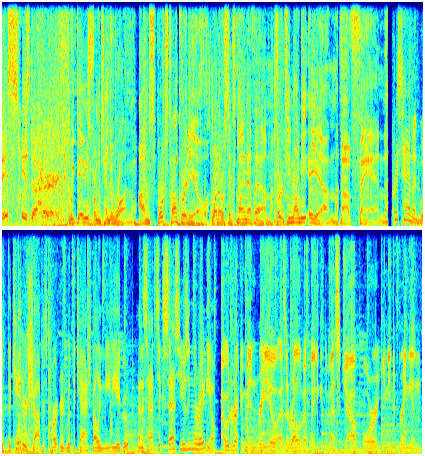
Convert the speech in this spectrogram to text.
This is The Herd. Weekdays from 10 to 1 on Sports Talk Radio, 1069 FM, 1390 AM. The Fan. Chris Hammond with the Cater Shop has partnered with the Cache Valley Media Group and has had success using the radio. I would recommend radio as a relevant way to get the message out, or you need to bring in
